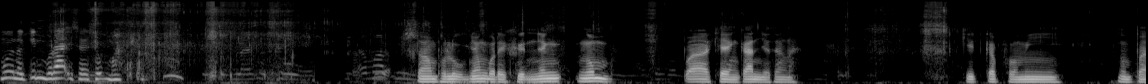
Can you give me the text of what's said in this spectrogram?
มื้อน่ะกินบ่ได้ใส่สุกมาสองพลูกยังบ่ได้ขึ้นยังงมปลาแข่งกันอยู่ทางไหนนกิดกับพอมีงมปลา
